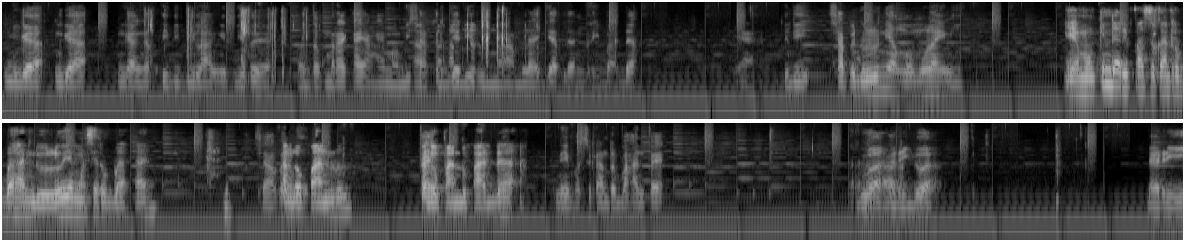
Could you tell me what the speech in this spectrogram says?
nggak nggak nggak ngerti dibilangin gitu ya. Untuk mereka yang emang bisa kerja di rumah, belajar dan beribadah. Ya. Jadi siapa dulu nih yang mau mulai nih? ya mungkin dari pasukan rebahan dulu yang masih rebahan Siapa tanggapan lu. Tanggapan lu pada. Nih pasukan rebahan P. gua dari gua. Dari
